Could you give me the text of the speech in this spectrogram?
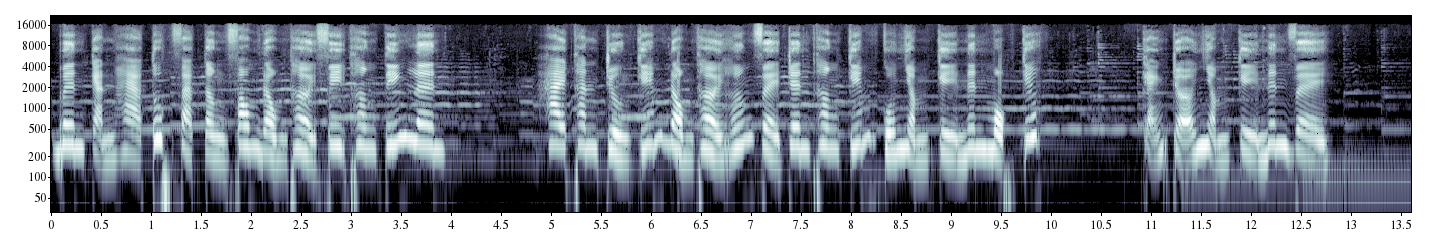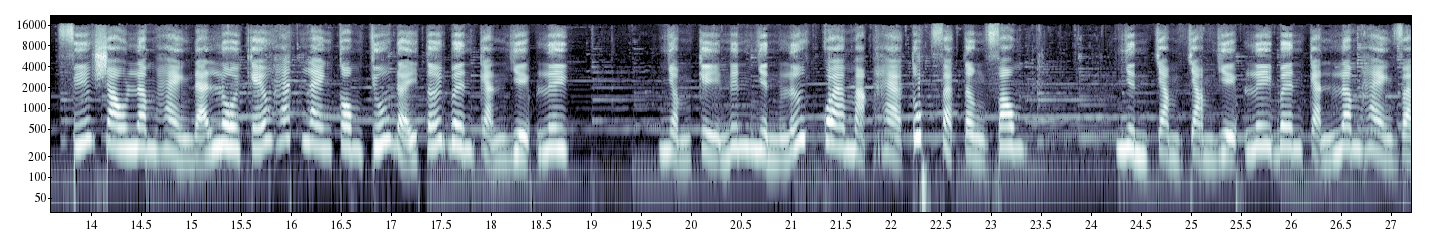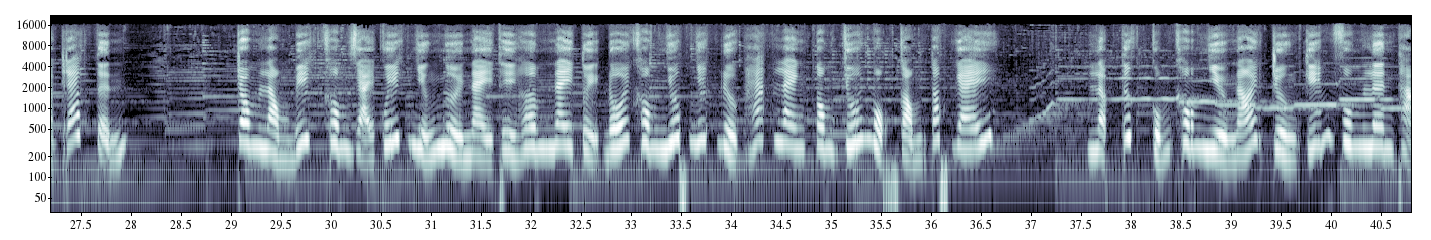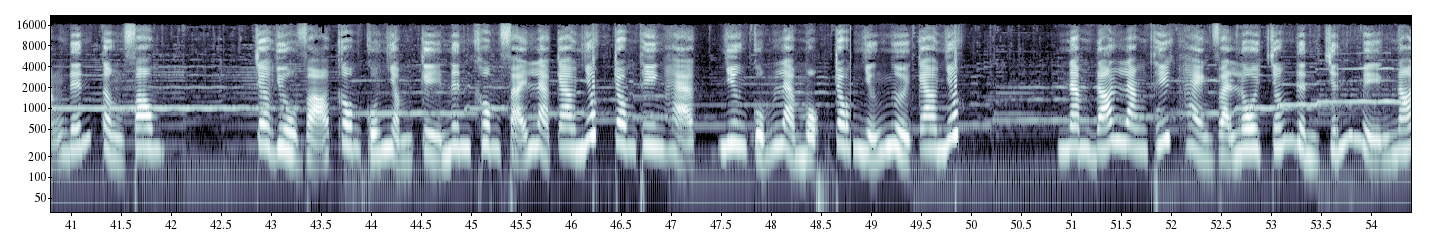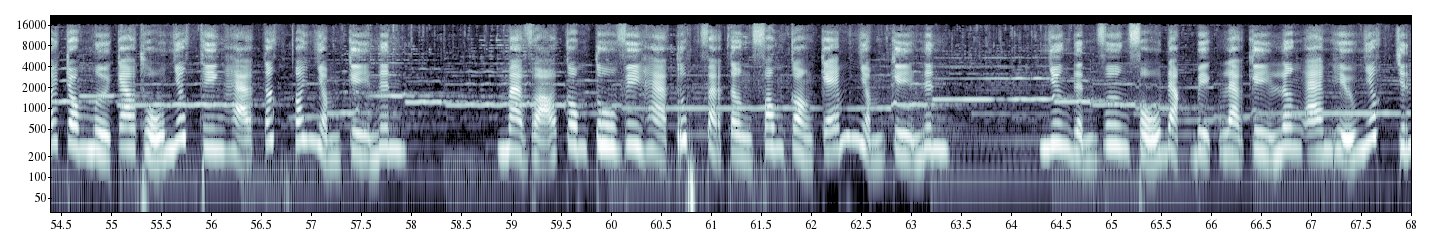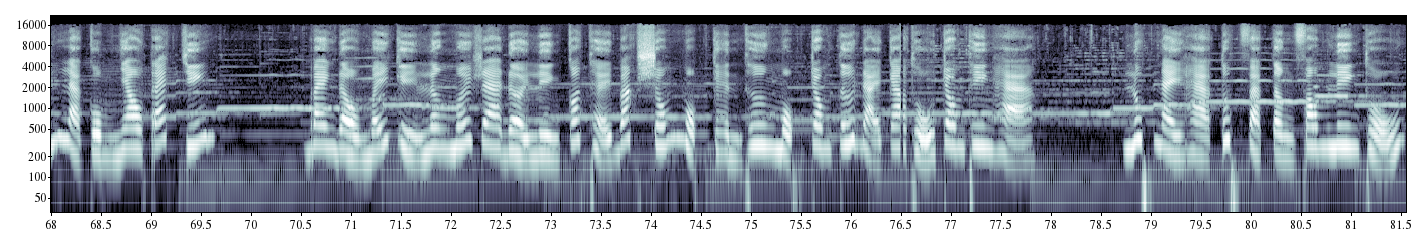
Bên cạnh Hà Túc và Tần Phong đồng thời phi thân tiến lên. Hai thanh trường kiếm đồng thời hướng về trên thân kiếm của nhậm kỳ ninh một kiếp. Cản trở nhậm kỳ ninh về. Phía sau Lâm Hàn đã lôi kéo hát lan công chúa đẩy tới bên cạnh Diệp Ly. Nhậm kỳ ninh nhìn lướt qua mặt Hà Túc và Tần Phong. Nhìn chầm chầm Diệp Ly bên cạnh Lâm Hàn và Trác Tỉnh trong lòng biết không giải quyết những người này thì hôm nay tuyệt đối không nhúc nhích được hát lan công chúa một cọng tóc gáy. Lập tức cũng không nhiều nói, trường kiếm vung lên thẳng đến tầng phong. Cho dù võ công của nhậm kỳ ninh không phải là cao nhất trong thiên hạ, Nhưng cũng là một trong những người cao nhất. Năm đó Lăng Thiết Hàng và Lôi Chấn Đình chính miệng nói trong 10 cao thủ nhất thiên hạ tất có nhậm kỳ ninh. Mà võ công tu vi Hà Túc và Tần Phong còn kém nhậm kỳ ninh. Nhưng định vương phủ đặc biệt là kỳ lân an hiểu nhất chính là cùng nhau tác chiến. Ban đầu mấy kỳ lân mới ra đời liền có thể bắt sống một kình thương một trong tứ đại cao thủ trong thiên hạ. Lúc này Hà Túc và Tần Phong liên thủ.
